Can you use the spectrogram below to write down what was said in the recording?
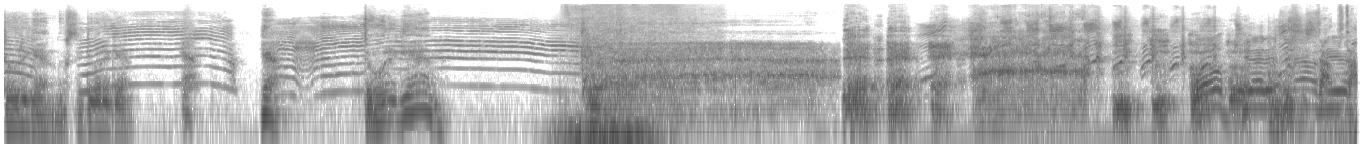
Do it again, Lucy. Do it again. Yeah. Yeah. Do it again. Well, Jed isn't out here.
